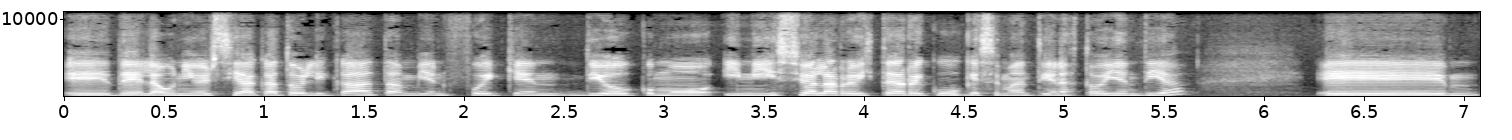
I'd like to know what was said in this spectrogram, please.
eh, de la Universidad Católica, también fue quien dio como inicio a la revista RQ que se mantiene hasta hoy en día. Eh,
